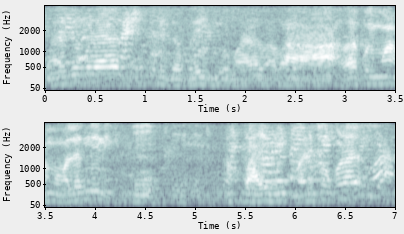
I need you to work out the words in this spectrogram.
ગભરાઈ ગયો મારા બાબા હવે કોઈ મોલ જ નહીં ને. હમ. તારી રીત મને ચોપડા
